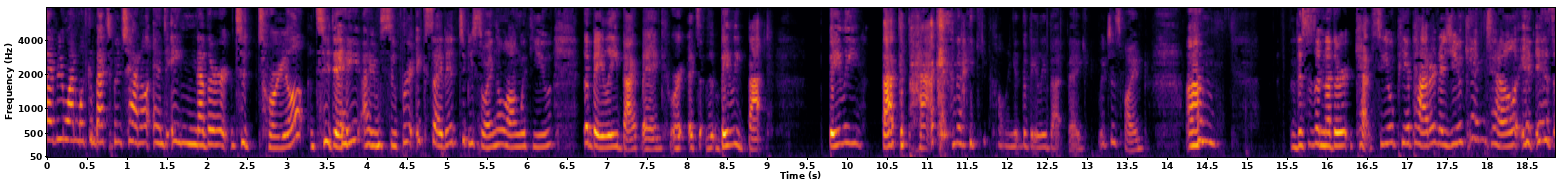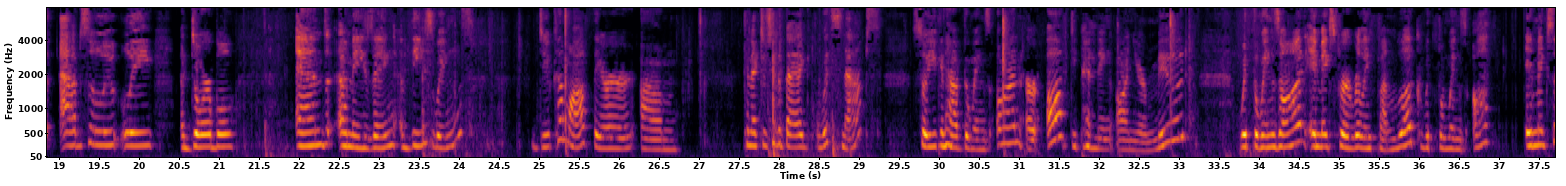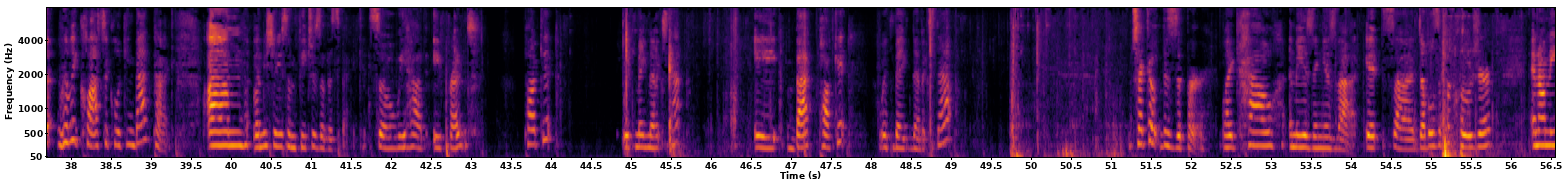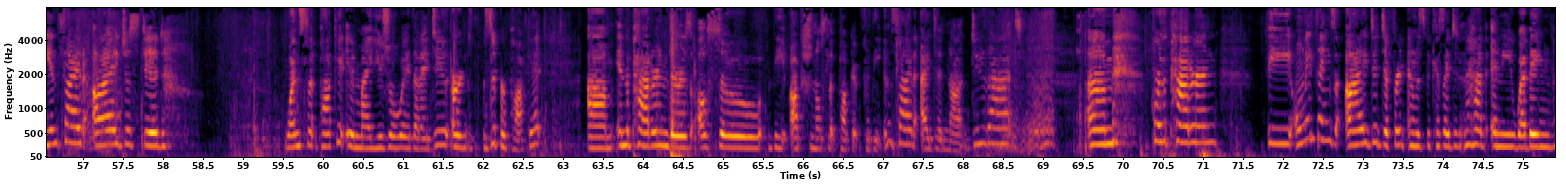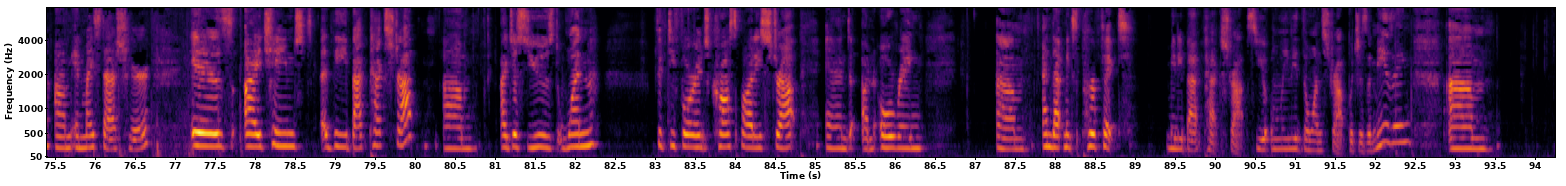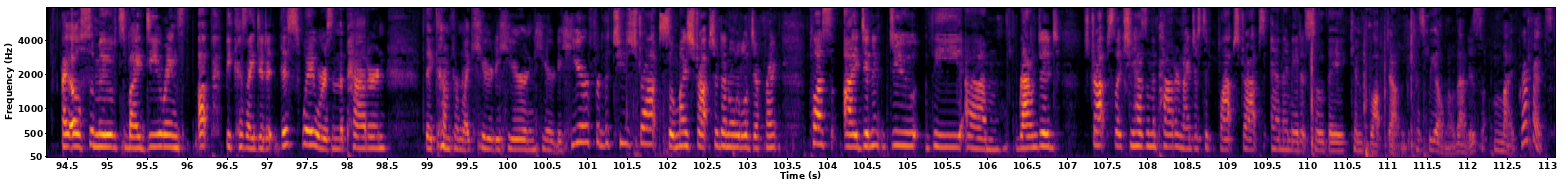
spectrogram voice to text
Hi everyone, welcome back to my channel and another tutorial. Today I am super excited to be sewing along with you the Bailey back bag, or it's the Bailey bat, Bailey backpack, I keep calling it the Bailey bat bag, which is fine. Um, this is another Catsiopeia pattern. As you can tell, it is absolutely adorable and amazing. These wings do come off. They are um, connected to the bag with snaps. So you can have the wings on or off depending on your mood. With the wings on, it makes for a really fun look. With the wings off, it makes a really classic looking backpack. Um, let me show you some features of this bag. So we have a front pocket with magnetic snap, a back pocket with magnetic snap. Check out the zipper. Like how amazing is that? It's a double zipper closure. And on the inside, I just did one slip pocket in my usual way that I do, or zipper pocket. Um, in the pattern, there's also the optional slip pocket for the inside. I did not do that. Um, for the pattern, the only things I did different, and was because I didn't have any webbing um, in my stash here, is I changed the backpack strap. Um, I just used one 54 inch crossbody strap and an O-ring, um, and that makes perfect mini backpack straps. You only need the one strap, which is amazing. Um, I also moved my D-rings up because I did it this way, whereas in the pattern, they come from like here to here and here to here for the two straps. So my straps are done a little different. Plus, I didn't do the um, rounded straps like she has in the pattern. I just did flap straps and I made it so they can flop down because we all know that is my preference.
